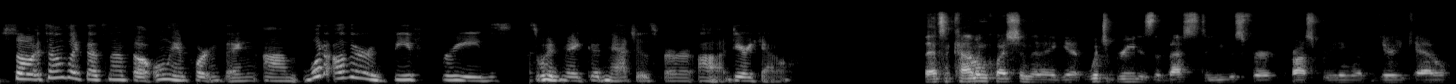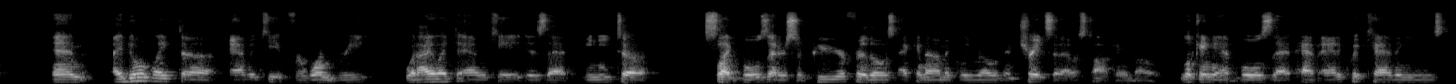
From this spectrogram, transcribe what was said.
So it sounds like that's not the only important thing. Um, what other beef breeds would make good matches for uh, dairy cattle? That's a common question that I get. Which breed is the best to use for crossbreeding with dairy cattle? And I don't like to advocate for one breed. What I like to advocate is that we need to select bulls that are superior for those economically relevant traits that I was talking about. Looking at bulls that have adequate calving ease,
